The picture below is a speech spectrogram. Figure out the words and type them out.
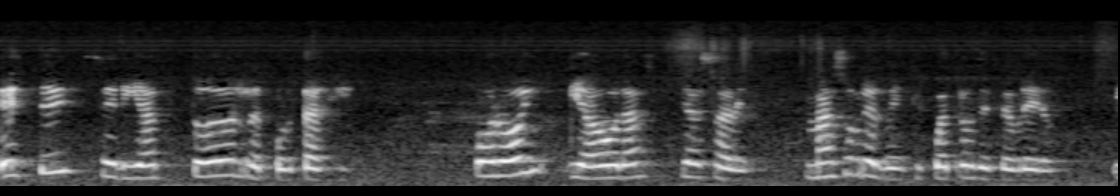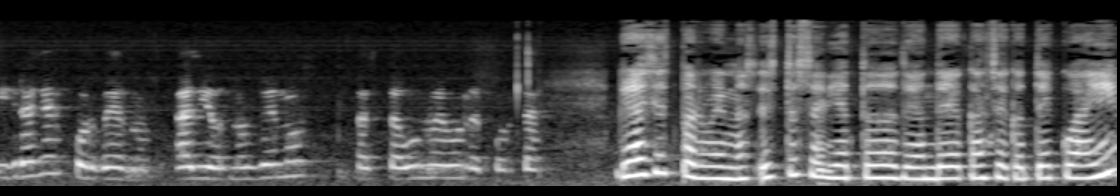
este sería todo el reportaje. Por hoy y ahora ya saben, más sobre el 24 de febrero. Y gracias por vernos. Adiós, nos vemos hasta un nuevo reportaje. Gracias por vernos. Esto sería todo de Andrea Cansecoteco ahí.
